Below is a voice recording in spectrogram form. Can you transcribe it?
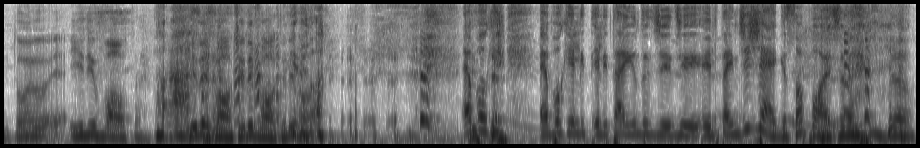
Então, eu, é, ida e volta. Ah, Ida e volta, ida e volta, ida e volta. É porque, é porque ele, ele tá indo de, de- Ele tá indo de jegue, só pode, né? Então,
